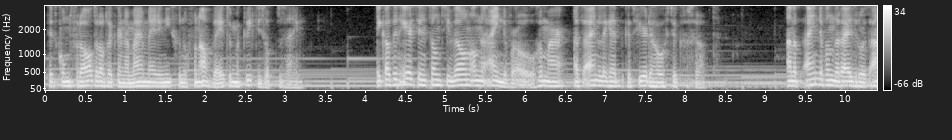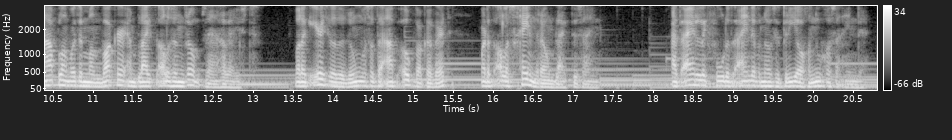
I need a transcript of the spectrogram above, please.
Dit komt vooral doordat ik er naar mijn mening niet genoeg van af weet om er kritisch op te zijn. Ik had in eerste instantie wel een ander einde voor ogen, maar uiteindelijk heb ik het vierde hoofdstuk geschrapt. Aan het einde van de reis door het aapland wordt een man wakker en blijkt alles een droom te zijn geweest. Wat ik eerst wilde doen was dat de aap ook wakker werd, maar dat alles geen droom blijkt te zijn. Uiteindelijk voelde het einde van hoofdstuk 3 al genoeg als einde.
